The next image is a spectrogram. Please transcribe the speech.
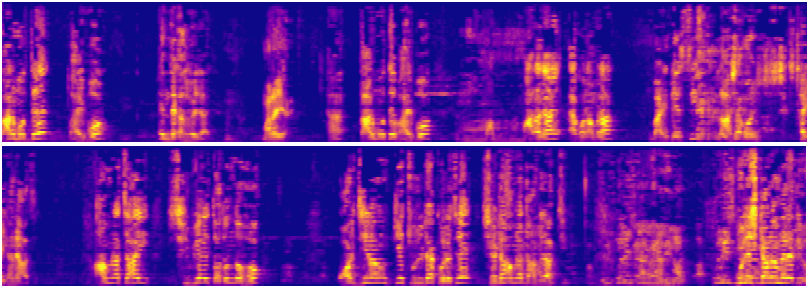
তার মধ্যে ভাইপো ইন্তেকাল হয়ে যায়। মারা যায়। হ্যাঁ তার মধ্যে ভাইপো মারা যায়। এখন আমরা বাড়িতে এসেছি লাশ এখন সেইখানে আছে। আমরা চাই সিবিআই তদন্ত হোক অরিজিনাল কে চুরিটা করেছে সেটা আমরা জানতে রাখছি পুলিশ কেন মেরে দিল?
